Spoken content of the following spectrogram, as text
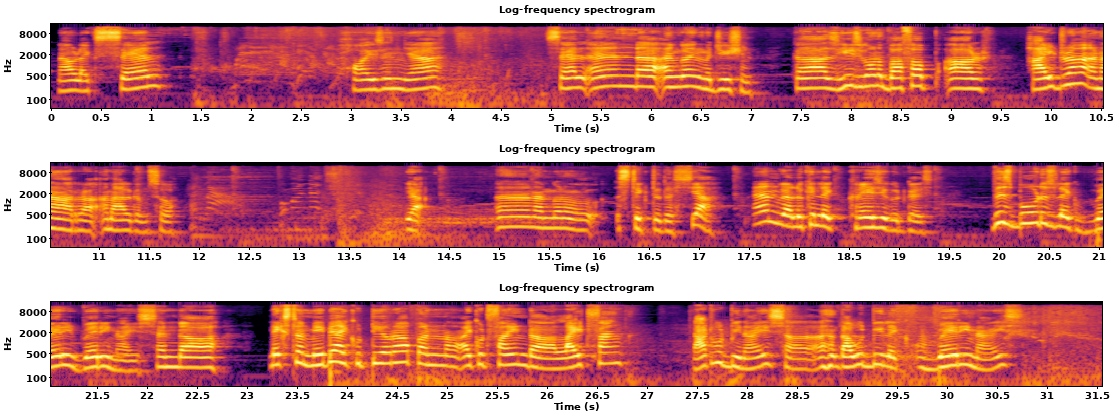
Now like sell. Poison, yeah. Sell and uh, I'm going Magician. Cause he's gonna buff up our Hydra and our uh, Amalgam, so. Yeah, and I'm gonna stick to this. Yeah, and we are looking like crazy good guys. This board is like very very nice. And uh, next turn maybe I could tier up and uh, I could find uh, Lightfang. That would be nice. Uh, that would be like very nice.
